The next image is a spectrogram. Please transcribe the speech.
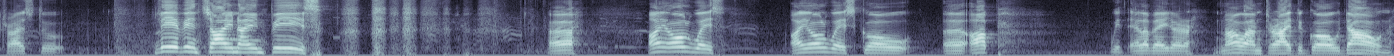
Tries to... Live in China in peace! uh, I always... I always go uh, up with elevator. Now I'm trying to go down.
